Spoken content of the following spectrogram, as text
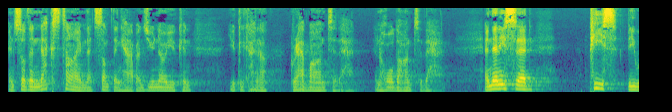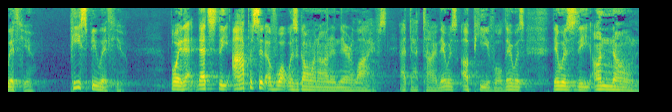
And so the next time that something happens, you know you can, you can kind of grab onto that and hold on to that. And then he said, Peace be with you. Peace be with you. Boy, that, that's the opposite of what was going on in their lives at that time. There was upheaval, there was, there was the unknown.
